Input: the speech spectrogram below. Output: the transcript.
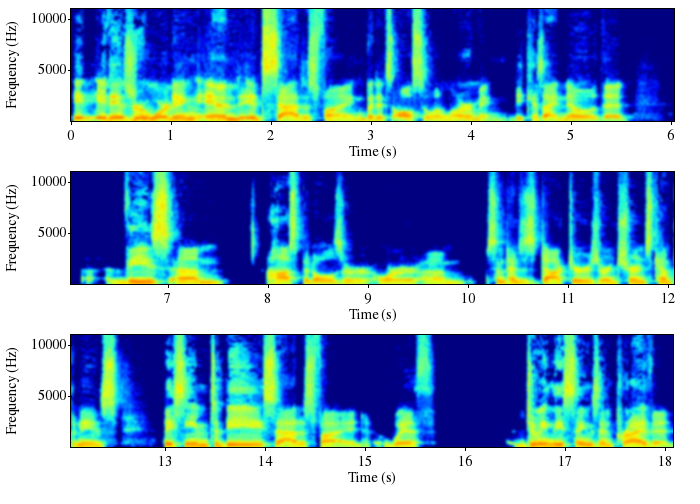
It, it is rewarding and it's satisfying, but it's also alarming because I know that uh, these um, hospitals or or um, sometimes it's doctors or insurance companies they seem to be satisfied with doing these things in private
